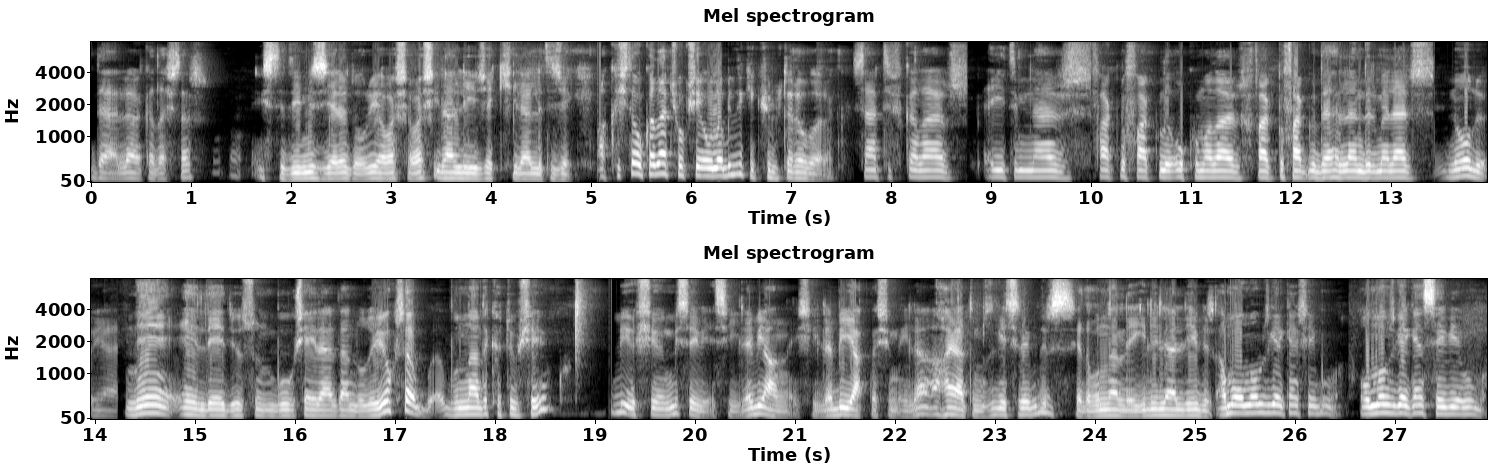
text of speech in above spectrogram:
değerli arkadaşlar istediğimiz yere doğru yavaş yavaş ilerleyecek, ilerletecek. Akışta o kadar çok şey olabilir ki kültürel olarak. Sertifikalar, eğitimler, farklı farklı okumalar, farklı farklı değerlendirmeler ne oluyor yani? Ne elde ediyorsun bu şeylerden dolayı? Yoksa bunlarda kötü bir şey yok. Bir ışığın bir seviyesiyle, bir anlayışıyla, bir yaklaşımıyla hayatımızı geçirebiliriz. Ya da bunlarla ilgili ilerleyebiliriz. Ama olmamız gereken şey bu mu? Olmamız gereken seviye bu mu?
